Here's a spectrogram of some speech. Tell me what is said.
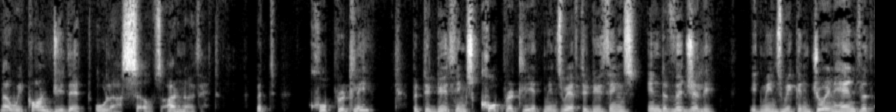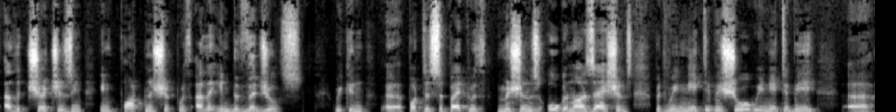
No, we can't do that all ourselves. I know that. But corporately, but to do things corporately, it means we have to do things individually. It means we can join hands with other churches in, in partnership with other individuals. We can uh, participate with missions organizations. But we need to be sure, we need to be uh,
